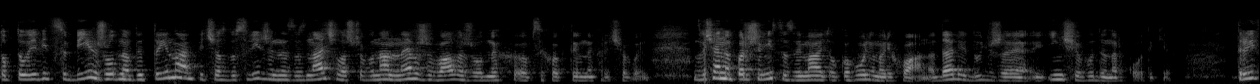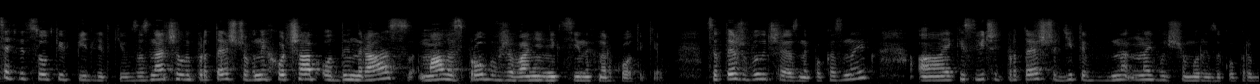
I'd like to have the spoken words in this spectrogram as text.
Тобто, уявіть собі, жодна дитина під час досліджень не зазначила, що вона не вживала жодних е, психоактивних речовин. Звичайно, перше місце займають алкоголь і марихуана, далі йдуть вже інші види наркотиків. 30% підлітків зазначили про те, що вони хоча б один раз мали спробу вживання ін'єкційних наркотиків. Це теж величезний показник, який свідчить про те, що діти в найвищому ризику перебувають.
